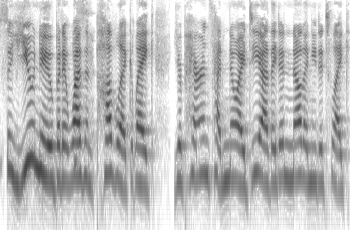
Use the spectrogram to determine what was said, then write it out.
so you knew but it wasn't public like your parents had no idea they didn't know they needed to like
